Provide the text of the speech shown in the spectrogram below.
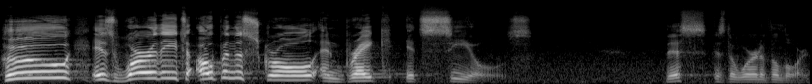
Who is worthy to open the scroll and break its seals? This is the word of the Lord.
